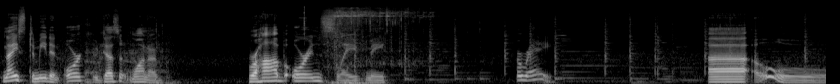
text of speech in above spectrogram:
It's nice to meet an orc who doesn't want to rob or enslave me. Hooray. Uh, oh.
